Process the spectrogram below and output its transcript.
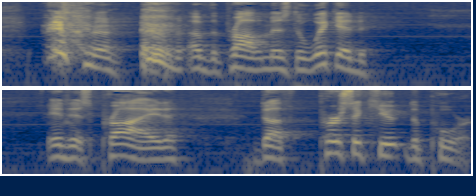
of the problem is the wicked in his pride doth persecute the poor.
